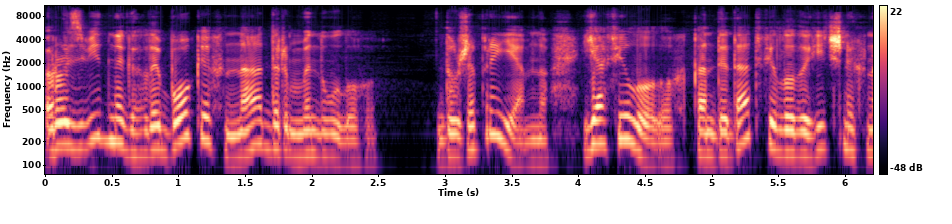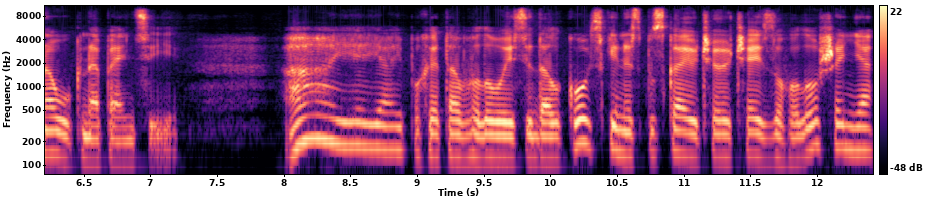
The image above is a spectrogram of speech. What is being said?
розвідник глибоких надр минулого. Дуже приємно. Я філолог, кандидат філологічних наук на пенсії. Ай-яй-яй, похитав головою Сідалковський, не спускаючи очей з оголошення,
